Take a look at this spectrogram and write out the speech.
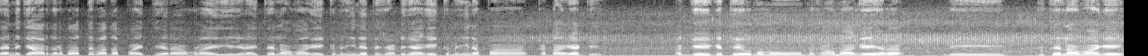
ਤਿੰਨ, ਚਾਰ ਦਿਨ ਬਾਅਦ ਤੇ ਬਾਅਦ ਆਪਾਂ ਇੱਥੇ ਨਾ ਆਪਣਾ ਏਰੀਆ ਜਿਹੜਾ ਇੱਥੇ ਲਾਵਾਂਗੇ। ਇੱਕ ਮਸ਼ੀਨ ਇੱਥੇ ਛੱਡ ਜਾਾਂਗੇ, ਇੱਕ ਮਸ਼ੀਨ ਆਪਾਂ ਕੱਢਾਂਗੇ ਅੱਗੇ। ਅੱਗੇ ਕਿੱਥੇ ਉਹ ਤੁਹਾਨੂੰ ਦਿਖਾਵਾਂਗੇ, ਹੈਨਾ, ਵੀ ਜਿੱਥੇ ਲਾਵਾਂਗੇ।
